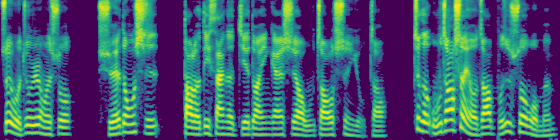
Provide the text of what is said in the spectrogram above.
所以我就认为说，学东西到了第三个阶段，应该是要无招胜有招。这个无招胜有招，不是说我们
